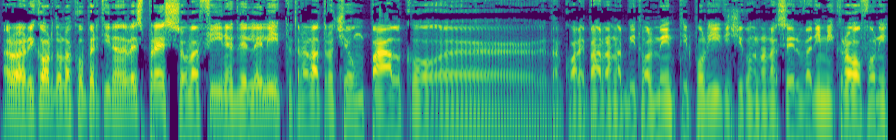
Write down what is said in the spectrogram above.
Allora, ricordo la copertina dell'Espresso, la fine dell'Elite, tra l'altro c'è un palco eh, dal quale parlano abitualmente i politici con una serva di microfoni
